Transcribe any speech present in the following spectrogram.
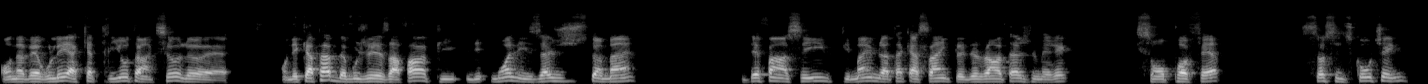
on avait roulé à quatre trios tant que ça. Là. Euh, on est capable de bouger les affaires. Puis moi, les ajustements défensifs, puis même l'attaque à 5, le désavantage numérique qui sont pas faits, ça, c'est du coaching.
